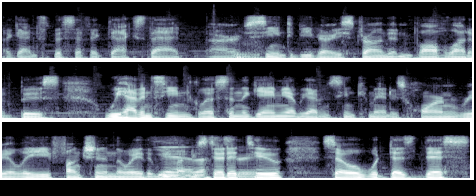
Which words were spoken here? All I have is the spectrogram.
against specific decks that are Mm. seen to be very strong that involve a lot of boosts. We haven't seen glyphs in the game yet. We haven't seen Commander's Horn really function in the way that we've Yeah, that's understood it to. So, what does this?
